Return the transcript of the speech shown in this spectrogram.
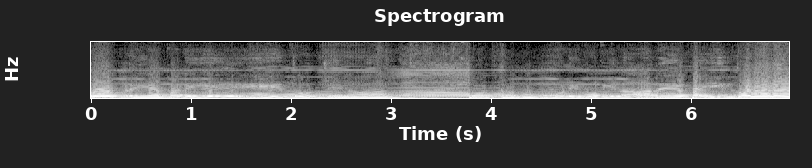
தோற்றியபடியே தோற்றினான். தோற்றமும் முடிவும் இல்லாதே பைந்துளவே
